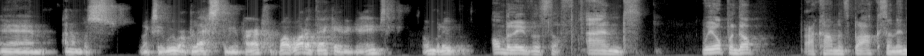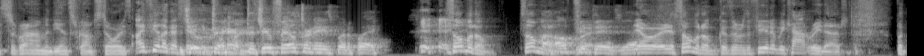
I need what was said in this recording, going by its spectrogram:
um, and it was like I say, we were blessed to be a part of it. What, what a decade of games! Unbelievable, unbelievable stuff, and we opened up our comments box on Instagram and the Instagram stories. I feel like I did you did you filter these by the way? Some of them, some of them. I hope you did. Yeah, yeah, some of them because there was a few that we can't read out. But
